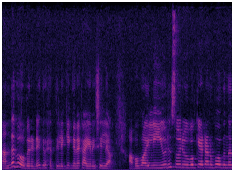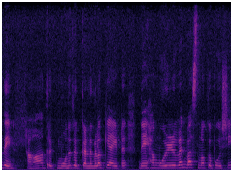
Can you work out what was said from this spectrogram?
നന്ദഗോപുരുടെ ഗൃഹത്തിലേക്ക് ഇങ്ങനെ കയറിച്ചില്ല അപ്പോൾ വലിയൊരു സ്വരൂപമൊക്കെ ആയിട്ടാണ് പോകുന്നതേ. ആ തൃ മൂന്ന് തൃക്കണ്ണുകളൊക്കെ ആയിട്ട് ദേഹം മുഴുവൻ ഭസ്മൊക്കെ പൂശി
